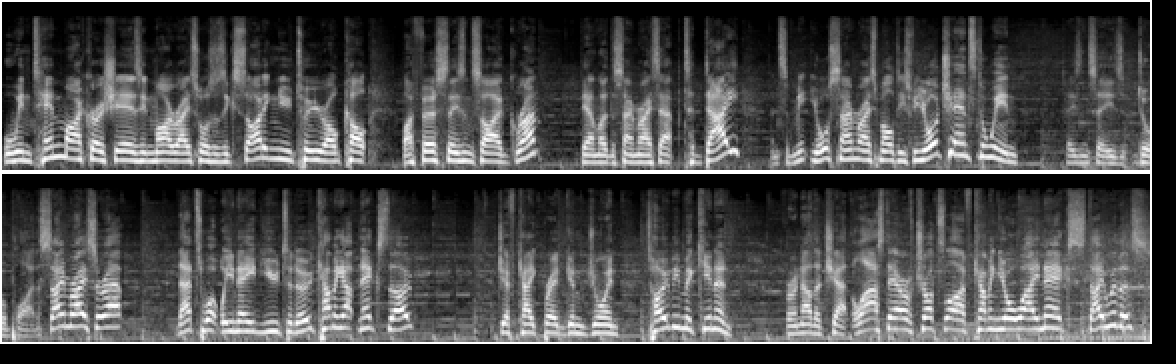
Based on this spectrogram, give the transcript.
will win 10 micro shares in My Racehorse's exciting new two year old colt by first season sire Grunt. Download the Same Race app today and submit your same race multis for your chance to win. T's and C's do apply. The Same Racer app, that's what we need you to do. Coming up next, though, Jeff Cakebread going to join Toby McKinnon for another chat. The last hour of Trots Life coming your way next. Stay with us.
